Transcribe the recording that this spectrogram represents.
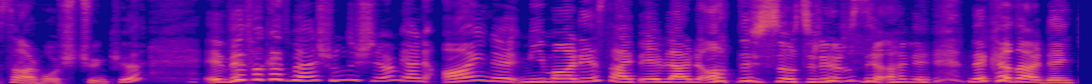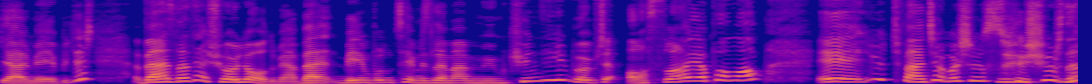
sarhoş çünkü. E, ve fakat ben şunu düşünüyorum yani aynı mimariye sahip evlerde altlı üstü oturuyoruz ya hani ne kadar denk gelmeyebilir. Ben zaten şöyle oldum yani ben benim bunu temizlemem mümkün değil böyle bir şey asla yapamam. E, lütfen çamaşır suyu şurada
